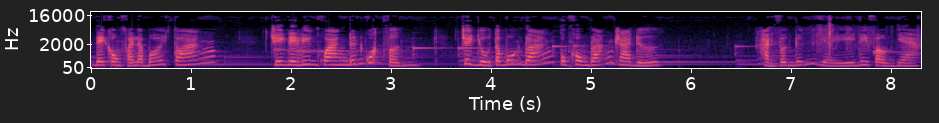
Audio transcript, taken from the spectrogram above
Đây không phải là bói toán. Chuyện này liên quan đến quốc vận. Cho dù ta muốn đoán cũng không đoán ra được. Hành Vân đứng dậy đi vào nhà,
